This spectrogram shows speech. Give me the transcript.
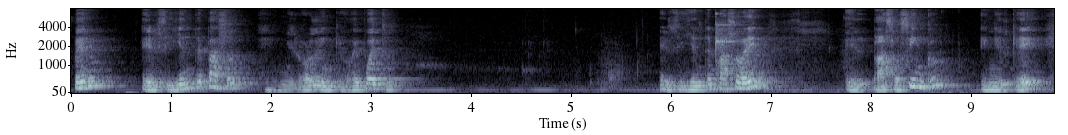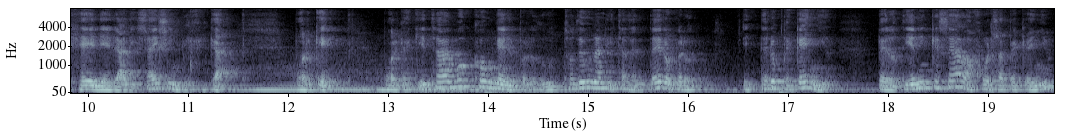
Pero el siguiente paso, en el orden que os he puesto, el siguiente paso es el paso 5, en el que generalizar y simplificar. ¿Por qué? Porque aquí estamos con el producto de una lista de enteros, pero enteros pequeños. Pero tienen que ser a la fuerza pequeños,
